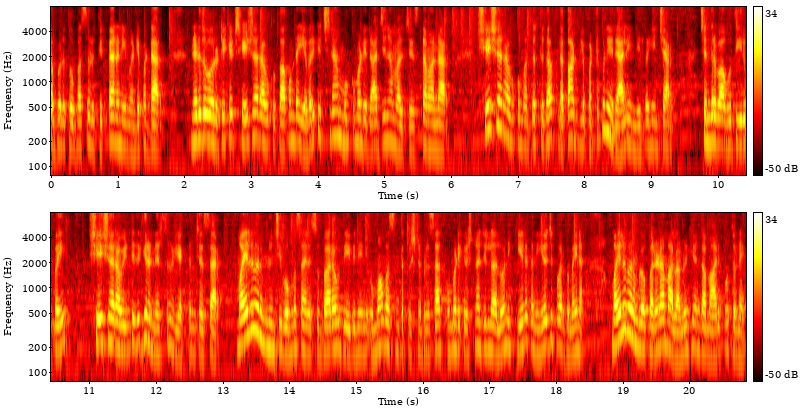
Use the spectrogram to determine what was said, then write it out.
డబ్బులతో బస్సులు తిప్పానని మండిపడ్డారు. నిడదవోలు టికెట్ శేషారావుకు కాకుండా ఎవరికిచ్చినా ముక్కుమడి రాజీనామాలు చేస్తామన్నారు. శేషారావుకు మద్దతుగా ప్లకార్డులు పట్టుకుని ర్యాలీ నిర్వహించారు. చంద్రబాబు తీరుపై శేషారావు ఇంటి దగ్గర నిరసన వ్యక్తం చేశారు. మైలవరం నుంచి బొమ్మసాని సుబ్బారావు దేవినేని ఉమా వసంత కృష్ణప్రసాద్ ఉమ్మడి కృష్ణా జిల్లాలోని కీలక నియోజకవర్గమైన మైలవరంలో పరిణామాలు అనూహ్యంగా మారిపోతున్నాయి.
